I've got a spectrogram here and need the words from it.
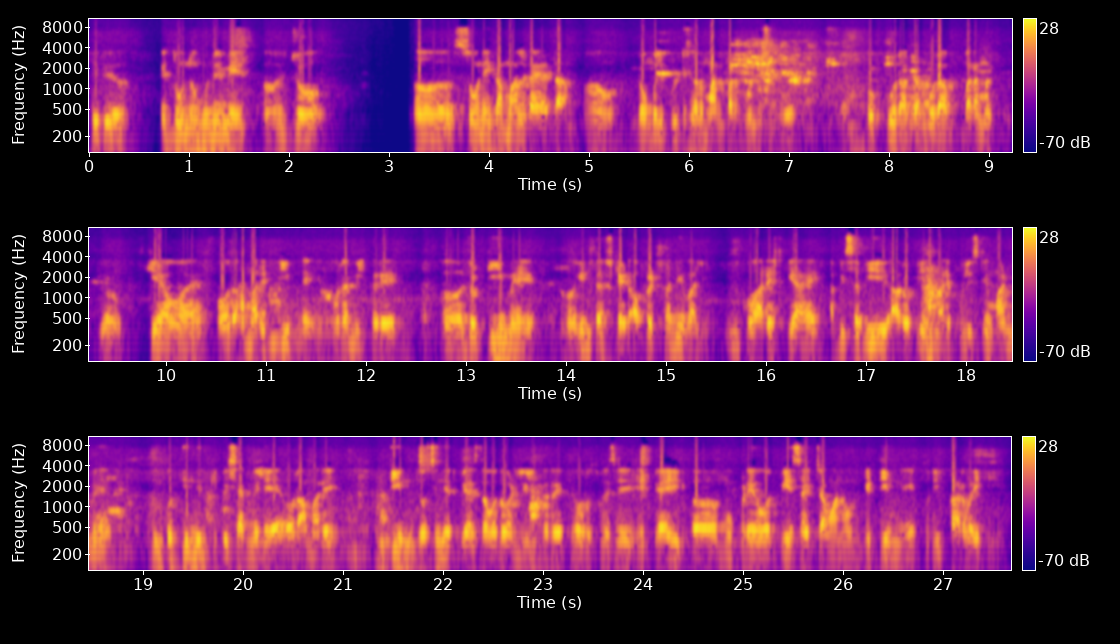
फिर दोनों गुने में जो सोने का माल गया था डोंबली पुलिस और मानपाड़ा पुलिस है वो पूरा का पूरा बरामद किया हुआ है। और हमारी टीम ने पूरा मिलकर जो टीम है इंटर स्टेट ऑपरेट करने वाली, इनको अरेस्ट किया है। अभी सभी आरोपी हमारे पुलिस रिमांड में है। उनको तीन दिन की पेशाब मिली है और हमारे टीम, जो सीनियर पी एस दवा लीड कर रहे थे और उसमें से ए पी आई मुकड़े और पी एस आई चौहान उनकी टीम ने पूरी कार्रवाई की है।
